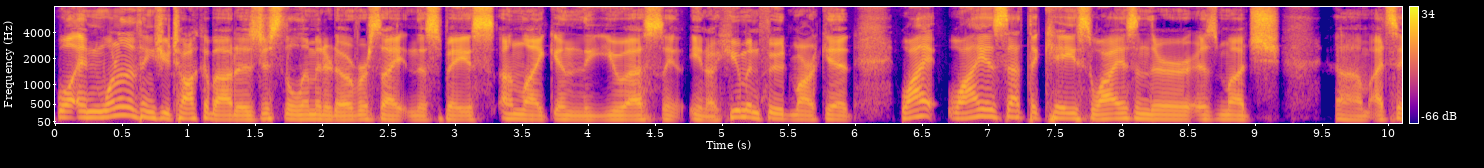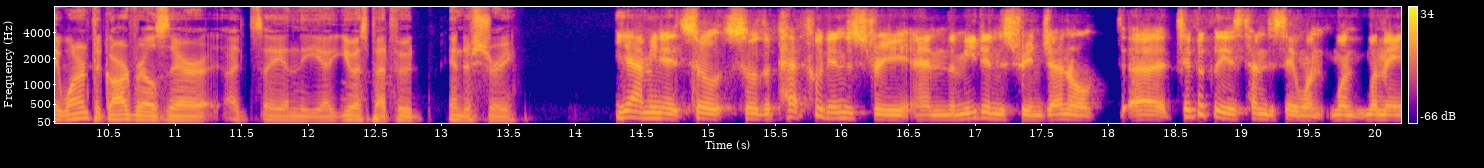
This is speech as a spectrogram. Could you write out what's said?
Well, and one of the things you talk about is just the limited oversight in this space, unlike in the U.S. You know, human food market. Why? Why is that the case? Why isn't there as much? Um, I'd say why aren't the guardrails there? I'd say in the uh, U.S. pet food industry. Yeah, I mean, it, so so the pet food industry and the meat industry in general uh, typically is tend to say when when when they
